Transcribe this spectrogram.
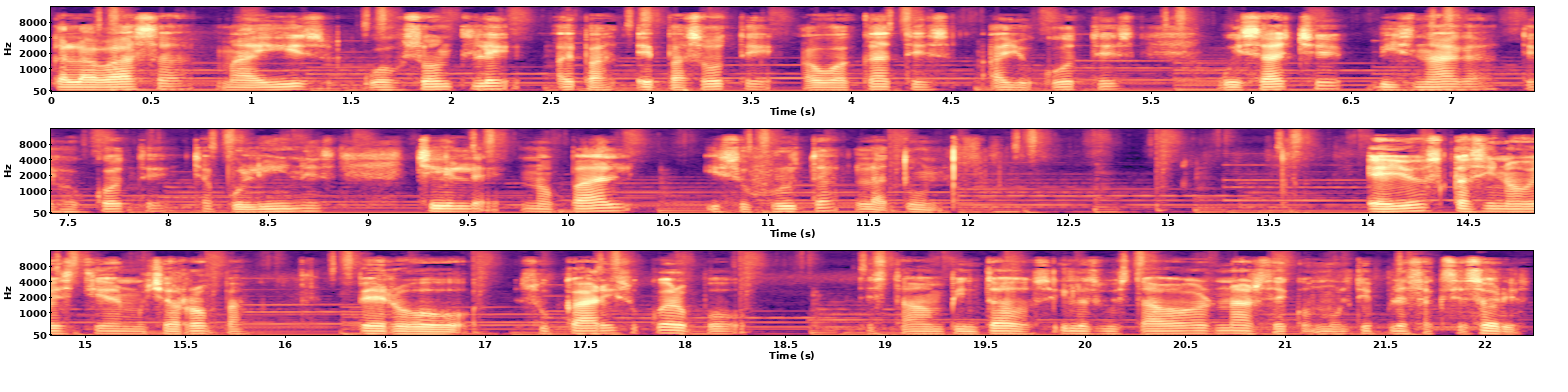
calabaza, maíz, huauzontle, epazote, aguacates, ayocotes, huizache, biznaga, tejocote, chapulines, chile, nopal y su fruta, la tuna. Ellos casi no vestían mucha ropa, pero su cara y su cuerpo estaban pintados y les gustaba adornarse con múltiples accesorios,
